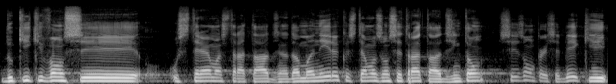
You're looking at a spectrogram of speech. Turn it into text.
do que, que vão ser os temas tratados, né, da maneira que os temas vão ser tratados. Então, vocês vão perceber que,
